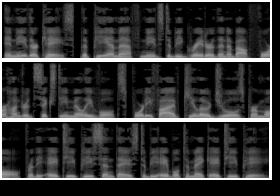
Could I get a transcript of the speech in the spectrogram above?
In either case, the PMF needs to be greater than about 460 mV 45 kJ per mole for the ATP synthase to be able to make ATP.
